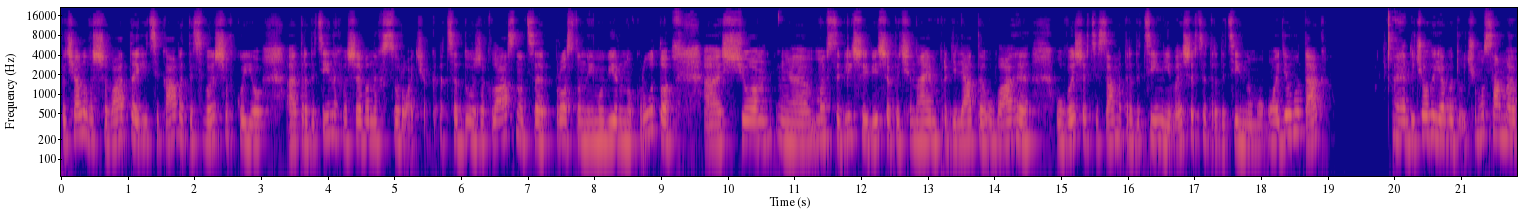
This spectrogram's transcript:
почало вишивати і цікавитись вишивкою традиційних вишиваних сорочок. Це дуже класно, це просто неймовірно круто, що ми все більше і більше починаємо приділяти уваги у вишивці, саме традиційній вишивці, традиційному одягу. так? Е, До чого я веду? Чому саме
